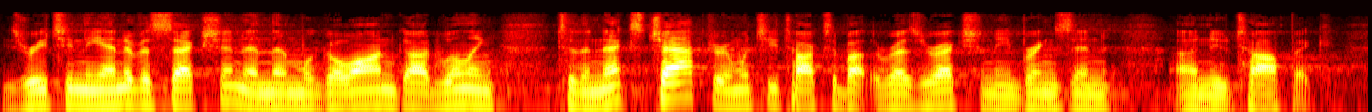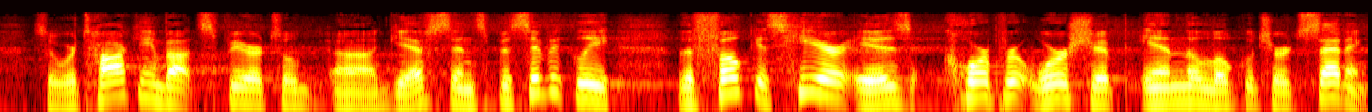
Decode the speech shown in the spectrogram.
He's reaching the end of a section, and then we'll go on, God willing, to the next chapter in which he talks about the resurrection. He brings in a new topic. So we're talking about spiritual uh, gifts, and specifically, the focus here is corporate worship in the local church setting.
